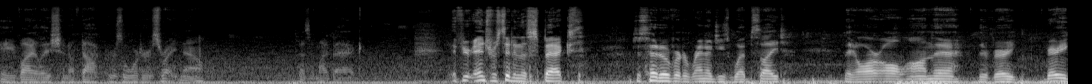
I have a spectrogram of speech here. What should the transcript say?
a violation of doctor's orders right now because of my back. If you're interested in the specs, just head over to Renogy's website they are all on there. They're very, very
